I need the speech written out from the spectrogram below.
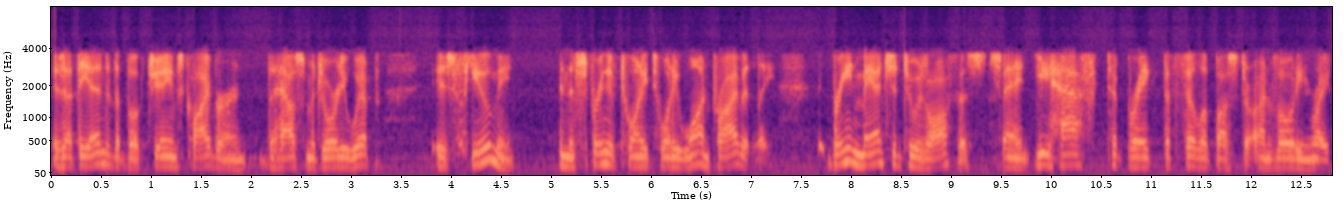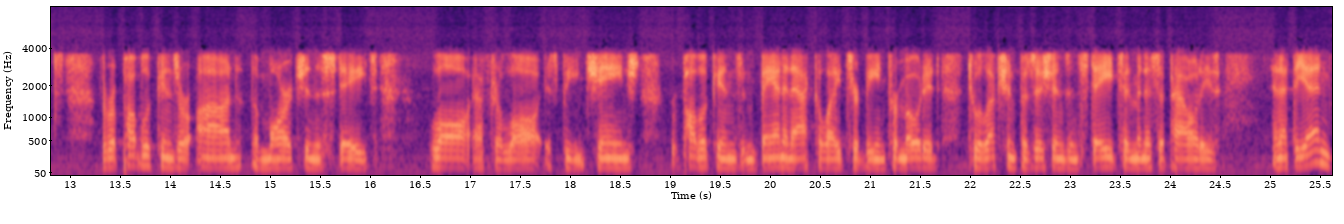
is at the end of the book, James Clyburn, the House Majority Whip, is fuming in the spring of 2021 privately, bringing Manchin to his office, saying, You have to break the filibuster on voting rights. The Republicans are on the march in the states. Law after law is being changed. Republicans and Bannon acolytes are being promoted to election positions in states and municipalities. And at the end,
